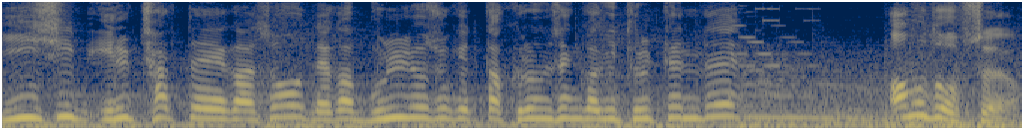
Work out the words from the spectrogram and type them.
21차 때에 가서 내가 물려주겠다 그런 생각이 들 텐데 아무도 없어요.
